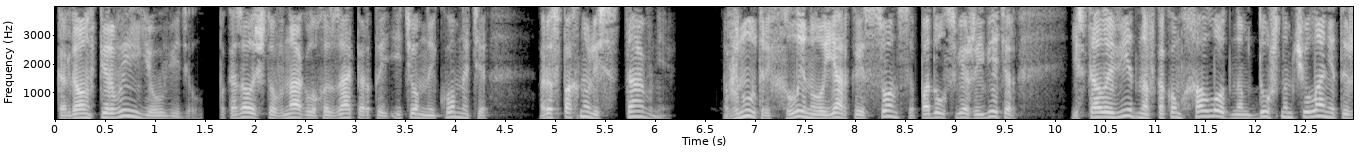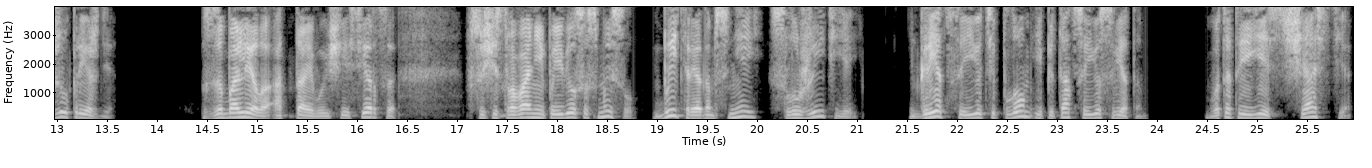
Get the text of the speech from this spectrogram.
Когда он впервые ее увидел, показалось, что в наглухо запертой и темной комнате распахнулись ставни, внутрь хлынуло яркое солнце, подул свежий ветер, и стало видно, в каком холодном, душном чулане ты жил прежде. Заболело оттаивающее сердце, в существовании появился смысл — быть рядом с ней, служить ей, греться ее теплом и питаться ее светом. Вот это и есть счастье,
